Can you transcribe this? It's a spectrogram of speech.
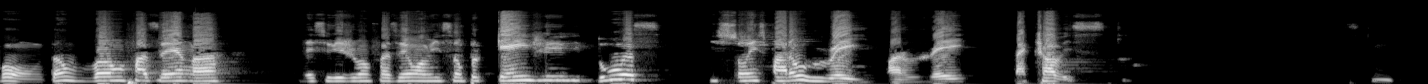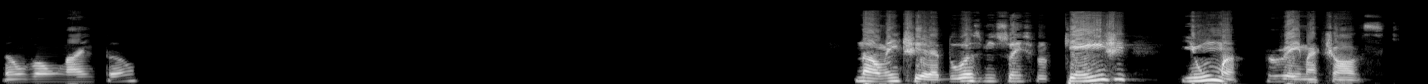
bom, então vamos fazer lá. Nesse vídeo vamos fazer uma missão pro Kenji e duas missões para o Ray, para o Ray Machovis. Então vamos lá então. Não, mentira. Duas missões pro Kenji e uma pro Ray Machovski.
